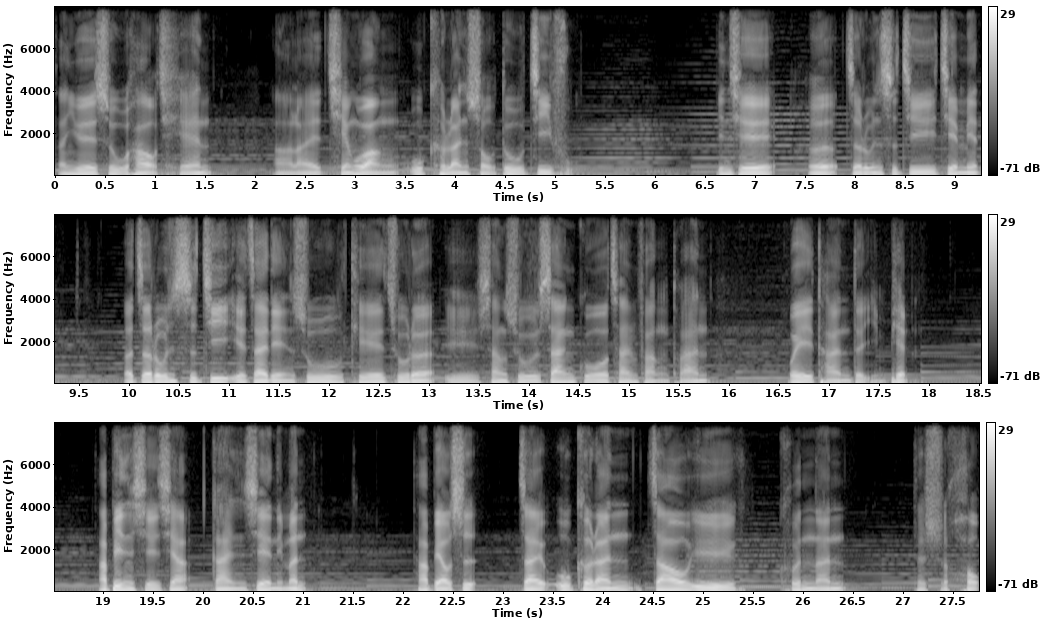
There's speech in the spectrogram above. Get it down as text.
三月十五号前。啊，来前往乌克兰首都基辅，并且和泽伦斯基见面，而泽伦斯基也在脸书贴出了与上述三国参访团会谈的影片。他并写下感谢你们。他表示，在乌克兰遭遇困难的时候，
